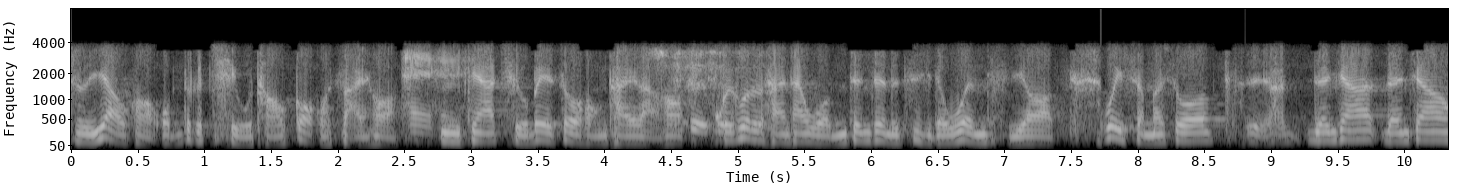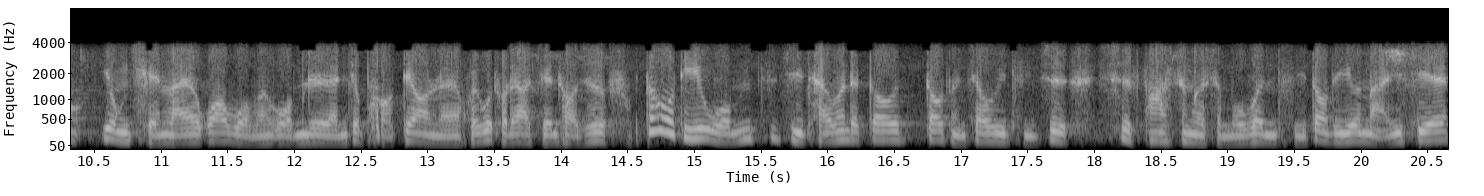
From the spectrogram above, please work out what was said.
只要哈，我们这个球头够窄哈，你家球被做红胎了哈。回过头谈谈我们真正的自己的问题哦，为什么说人家人家用钱来挖我们，我们的人就跑掉呢？回过头来要检讨，就是到底我们自己台湾的高高等教育体制是发生了什么问题？到底有哪一些？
